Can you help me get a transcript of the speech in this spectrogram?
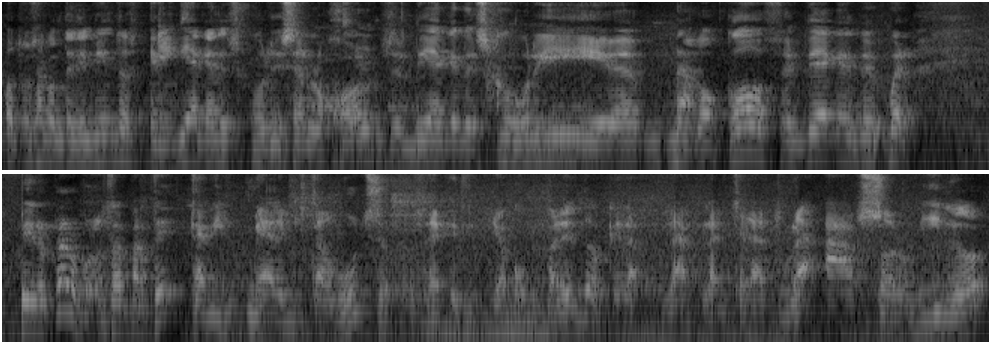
otros acontecimientos, el día que descubrí Sherlock Holmes, el día que descubrí eh, Nabokov, el día que... Bueno, pero claro, por otra parte, me ha limitado mucho. O sea, que yo comprendo que la, la, literatura ha absorbido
